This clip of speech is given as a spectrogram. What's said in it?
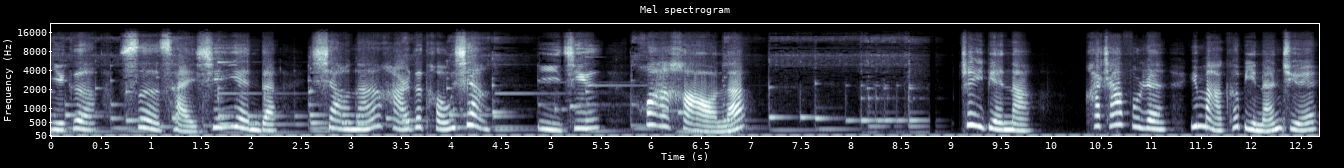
一个色彩鲜艳的小男孩的头像已经画好了。这边呢，咔嚓夫人与马克比男爵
